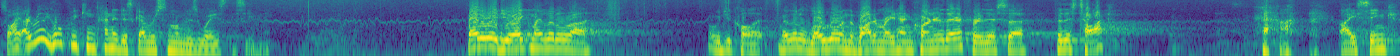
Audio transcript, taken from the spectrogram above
So I, I really hope we can kind of discover some of his ways this evening. By the way, do you like my little, uh, what would you call it? My little logo in the bottom right-hand corner there for this, uh, for this talk? I sync.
